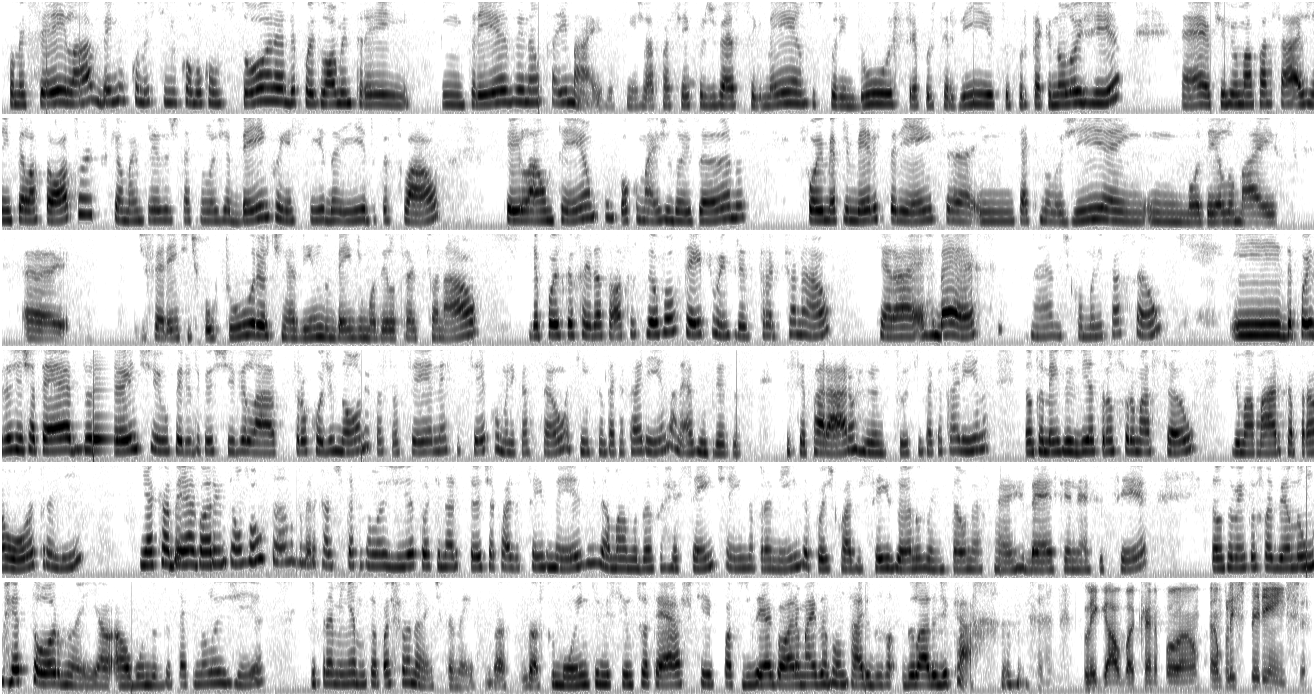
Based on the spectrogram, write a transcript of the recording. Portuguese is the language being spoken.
Comecei lá bem no comecinho como consultora, depois logo entrei em empresa e não saí mais. Assim, já passei por diversos segmentos, por indústria, por serviço, por tecnologia é, eu tive uma passagem pela ThoughtWorks, que é uma empresa de tecnologia bem conhecida aí do pessoal. Fiquei lá um tempo, um pouco mais de dois anos. Foi minha primeira experiência em tecnologia, em, em modelo mais uh, diferente de cultura. Eu tinha vindo bem de um modelo tradicional. Depois que eu saí da ThoughtWorks, eu voltei para uma empresa tradicional, que era a RBS, né, de comunicação. E depois a gente até, durante o período que eu estive lá, trocou de nome, passou a ser NSC Comunicação, aqui em Santa Catarina, né? As empresas se separaram, Rio Grande do Sul e Santa Catarina. Então também vivi a transformação de uma marca para outra ali. E acabei agora, então, voltando para o mercado de tecnologia. Estou aqui na ArcTouch há quase seis meses, é uma mudança recente ainda para mim, depois de quase seis anos, então, nessa RBS NSC. Então, também estou fazendo um retorno aí ao, ao mundo da tecnologia que para mim é muito apaixonante também. Assim, gosto, gosto muito e me sinto até, acho que posso dizer agora, mais à vontade do, do lado de cá. Legal, bacana. Pô, ampla experiência.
